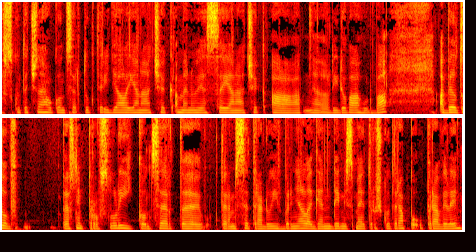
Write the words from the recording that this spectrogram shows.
skutečného koncertu, který dělal Janáček a jmenuje se Janáček a eh, lidová hudba. A byl to vlastně proslulý koncert, o eh, kterém se tradují v Brně legendy. My jsme je trošku teda poupravili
